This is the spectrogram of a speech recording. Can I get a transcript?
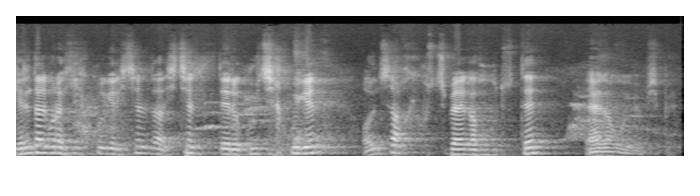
гэрэн даалгавраа хийхгүйгээр хичээл хичээл дээр гүйчихгүйгээр онцоо авах хүсч байгаа хүмүүсттэй яагаагүй юм шиг байна.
